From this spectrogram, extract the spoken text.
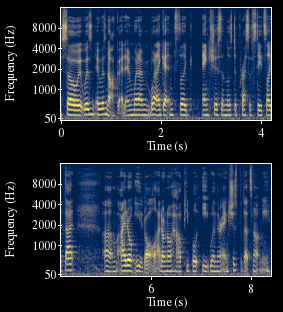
so it was it was not good. And when i'm when i get into like anxious and those depressive states like that um, i don't eat at all. I don't know how people eat when they're anxious but that's not me.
